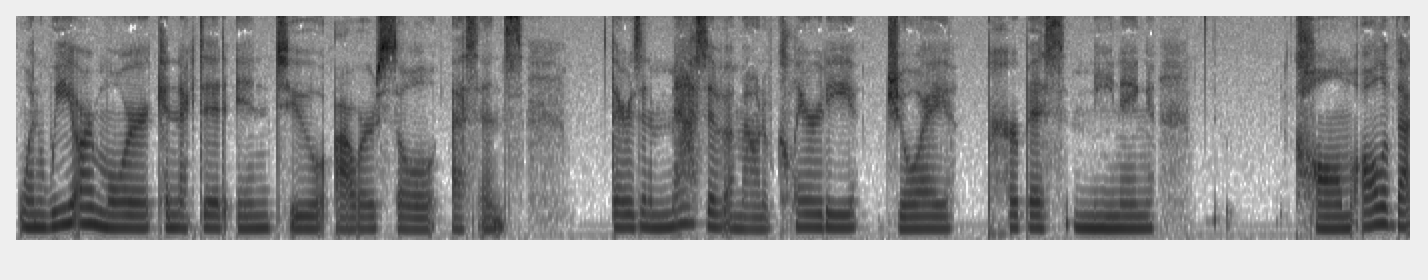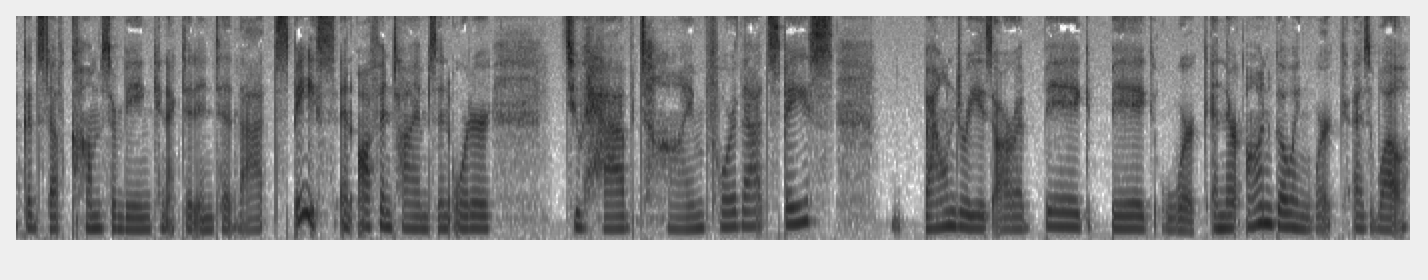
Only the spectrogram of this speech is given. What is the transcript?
when we are more connected into our soul essence, there is a massive amount of clarity, joy, purpose, meaning, calm, all of that good stuff comes from being connected into that space. And oftentimes, in order to have time for that space, boundaries are a big, big work, and they're ongoing work as well.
